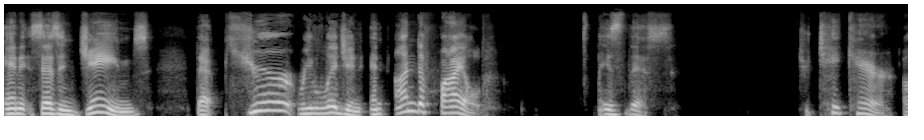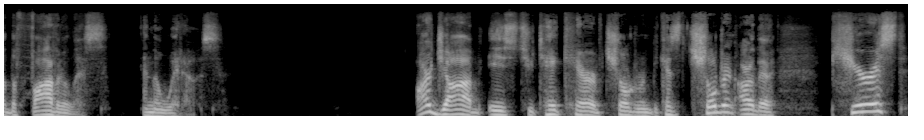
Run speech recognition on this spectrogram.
And it says in James that pure religion and undefiled is this to take care of the fatherless and the widows. Our job is to take care of children because children are the purest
